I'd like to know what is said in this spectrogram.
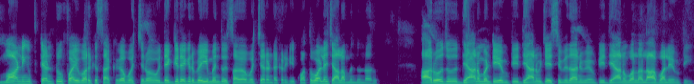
మార్నింగ్ టెన్ టు ఫైవ్ వరకు చక్కగా వచ్చిన దగ్గర దగ్గర వెయ్యి మంది స- వచ్చారండి అక్కడికి. కొత్త వాళ్ళే చాలామంది ఉన్నారు. ఆ రోజు ధ్యానం అంటే ఏమిటి? ధ్యానం చేసే విధానం ఏమిటి? ధ్యానం వల్ల లాభాలు ఏమిటి?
